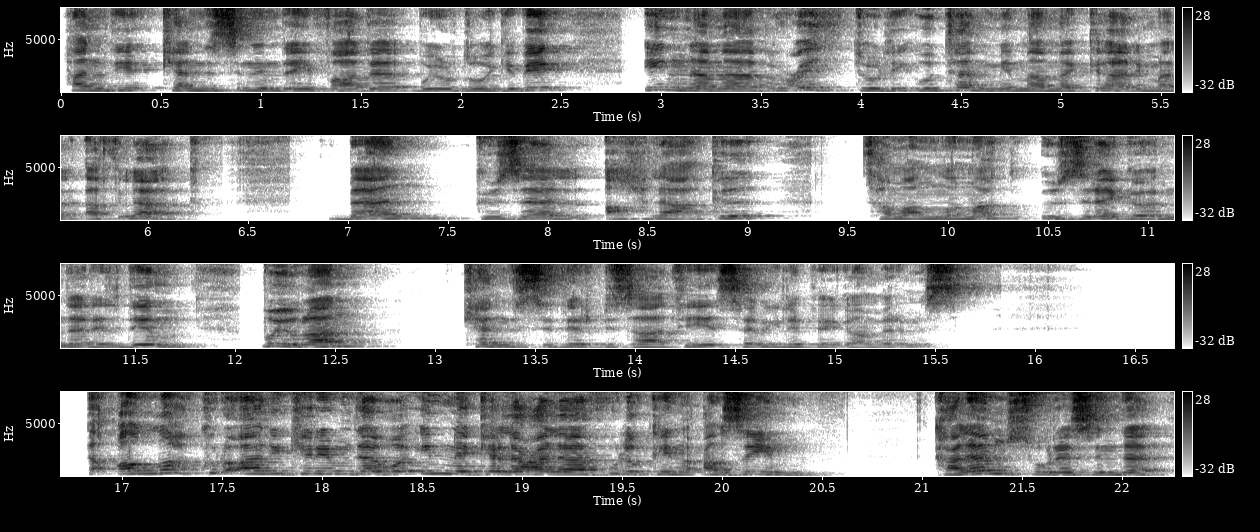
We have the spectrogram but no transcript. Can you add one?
hani kendisinin de ifade buyurduğu gibi innema bu'ithtu li utemmime mekarimel ahlak. Ben güzel ahlakı tamamlamak üzere gönderildim buyuran kendisidir bizatihi sevgili peygamberimiz. Allah Kur'an-ı Kerim'de ve inneke le ala hulukin azim Kalem suresinde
